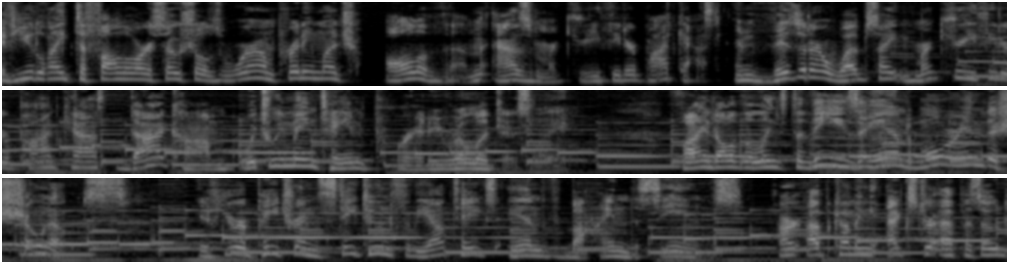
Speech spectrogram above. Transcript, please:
If you'd like to follow our socials, we're on pretty much all of them as Mercury Theater Podcast. And visit our website, mercurytheatrepodcast.com, which we maintain pretty religiously. Find all the links to these and more in the show notes. If you're a patron, stay tuned for the outtakes and the behind the scenes. Our upcoming extra episode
